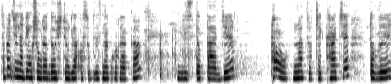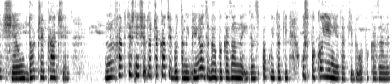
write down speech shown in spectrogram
Co będzie największą radością dla osób ze znaku raka w listopadzie? To, na co czekacie, to wy się doczekacie. No faktycznie się doczekacie, bo tam i pieniądze były pokazane i ten spokój, taki uspokojenie takie było pokazane.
